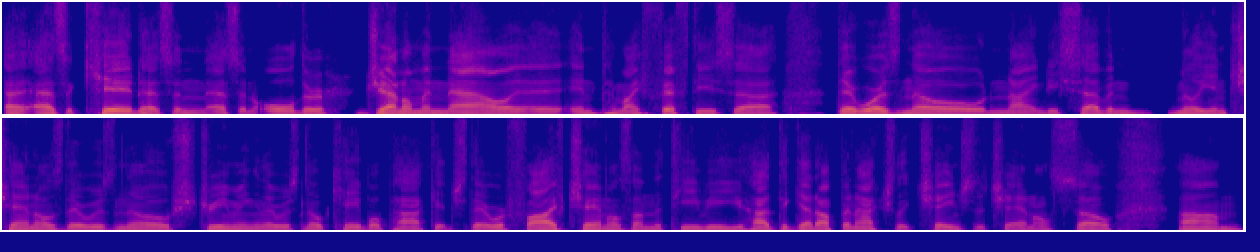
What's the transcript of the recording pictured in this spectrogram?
as a kid, as an as an older gentleman now into my fifties, uh, there was no ninety seven million channels. There was no streaming. There was no cable package. There were five channels on the TV. You had to get up and actually change the channels. So, um,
